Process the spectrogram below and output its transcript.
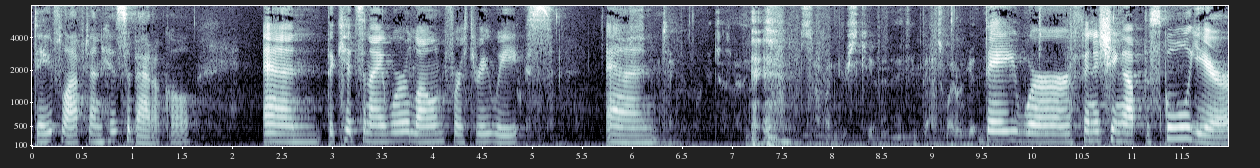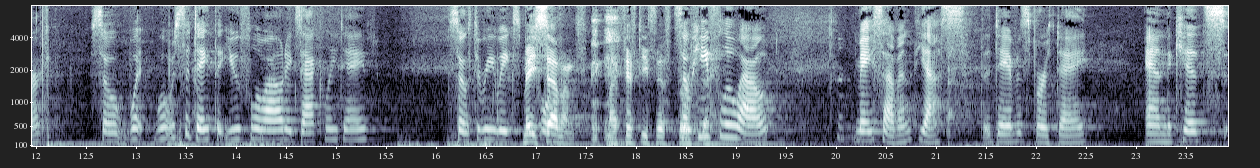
Dave left on his sabbatical. And the kids and I were alone for three weeks. And Stuff on your skin, and I think that's why we're getting. they were finishing up the school year. So what, what was the date that you flew out exactly, Dave? So three weeks May 7th, my 55th birthday. So he flew out May 7th, yes, the day of his birthday. And the kids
